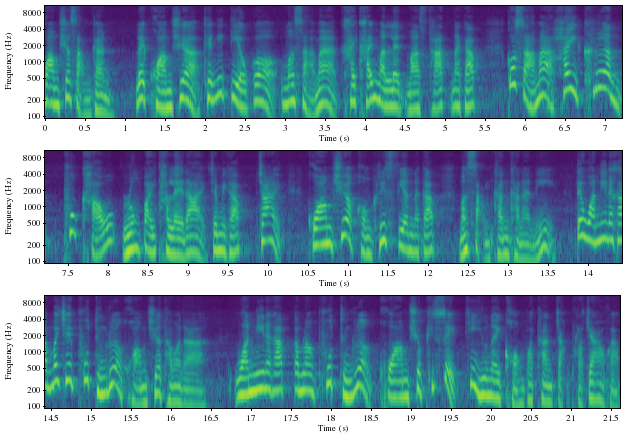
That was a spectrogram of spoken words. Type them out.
ความเชื่อสำคัญ และความเชื่อแค่นิดเดียวก็มันสามารถคล้ายๆมันเล็ดมาสตัร์ดนะครับก็สามารถให้เคลื่อนภูเขาลงไปทะเลได้ใช่ไหมครับ ใช่ความเชื่อของคริสเตียนนะครับมันสำคัญขนาดนี้ แต่วันนี้นะครับไม่ใช่พูดถึงเรื่องความเชื่อธรรมดา วันนี้นะครับกำลังพูดถึงเรื่องความเชื่อพิเศษที่อยู่ในของประทานจากพระเจ้าครับ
